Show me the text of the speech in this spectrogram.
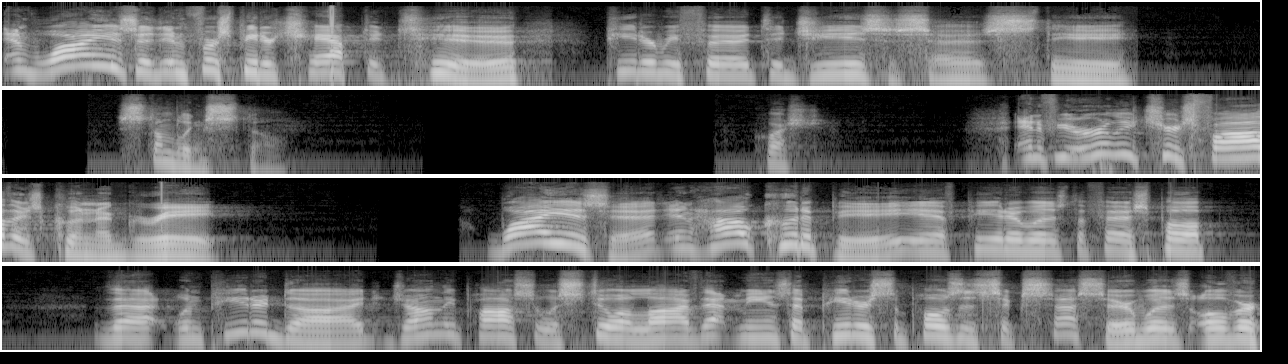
and why is it in 1 Peter chapter 2, Peter referred to Jesus as the stumbling stone? Question. And if your early church fathers couldn't agree, why is it and how could it be, if Peter was the first pope, that when Peter died, John the Apostle was still alive? That means that Peter's supposed successor was over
